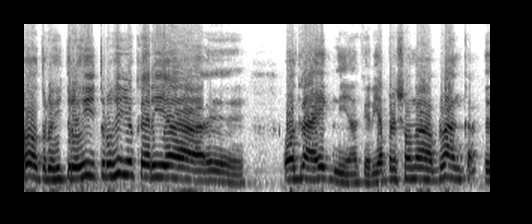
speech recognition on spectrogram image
Oh, Trujillo, Trujillo, quería eh, otra etnia, quería personas blancas, de,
